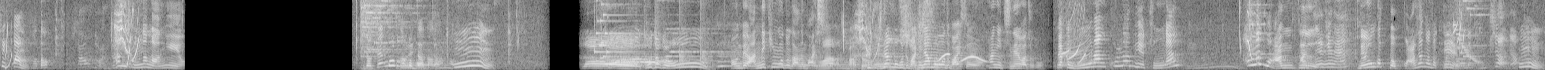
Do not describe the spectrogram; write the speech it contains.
식감. 더덕. 향이 장난 아니에요. 이거 생버섯 한번 먹어보자. 음. 와. 더덕을, 오. 아, 근데 안 익힌 것도 나는 맛있어. 와. 맞아. 그 그냥 먹어도 맛있어. 그냥 먹어도 맛있어요. 향이 진해가지고. 약간 무랑 콜라비의 중간? 하나도 안, 그, 안 질기네? 매운 것도 없고 아삭아삭해. 그냥 김치 아니야? 음.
